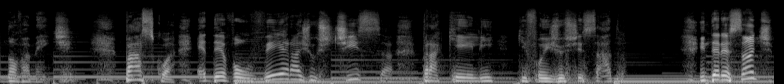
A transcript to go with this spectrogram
novamente. Páscoa é devolver a justiça para aquele que foi injustiçado. Interessante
